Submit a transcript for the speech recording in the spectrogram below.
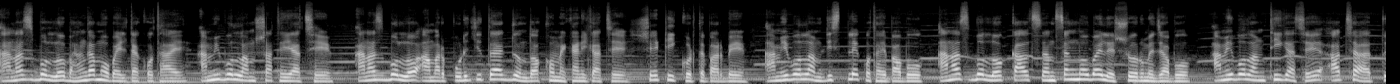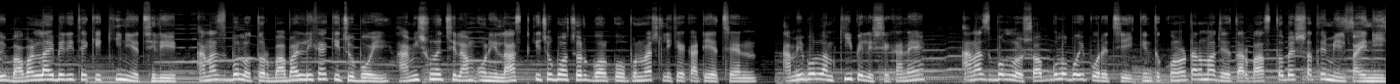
আনাস বলল, ভাঙ্গা মোবাইলটা কোথায়? আমি বললাম, সাথেই আছে। আনাস বলল, আমার পরিচিত একজন দক্ষ মেকানিক আছে, সে ঠিক করতে পারবে। আমি বললাম, ডিসপ্লে কোথায় পাবো? আনাস বলল, কাল স্যামসাং মোবাইলের শোরুমে যাব। আমি বললাম, ঠিক আছে আচ্ছা তুই বাবার লাইব্রেরি থেকে কি নিয়েছিলি? আনাস বলল, তোর বাবার লেখা কিছু বই। আমি শুনেছিলাম, উনি লাস্ট কিছু বছর গল্প উপন্যাস লিখে কাটিয়েছেন। আমি বললাম, কি পেলি সেখানে? আনাস বলল, সবগুলো বই পড়েছি, কিন্তু কোনোটার মাঝে তার বাস্তবের সাথে মিল পাইনি।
